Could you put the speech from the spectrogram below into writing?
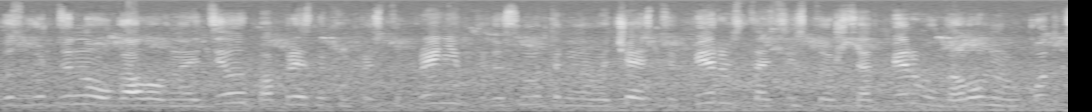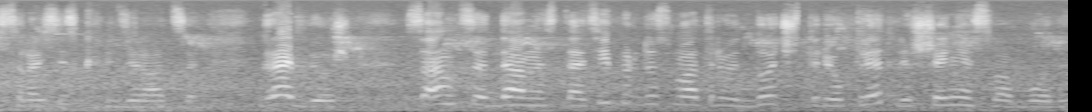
возбуждено уголовное дело по признакам преступления, предусмотренного частью 1 статьи 161 Уголовного кодекса Российской Федерации – грабеж. Санкция данной статьи предусматривает до 4 лет лишения свободы.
